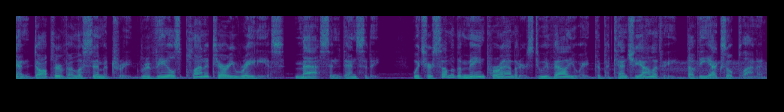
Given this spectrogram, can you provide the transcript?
and Doppler velocimetry reveals planetary radius, mass, and density, which are some of the main parameters to evaluate the potentiality of the exoplanet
